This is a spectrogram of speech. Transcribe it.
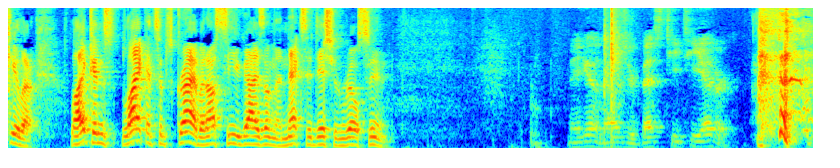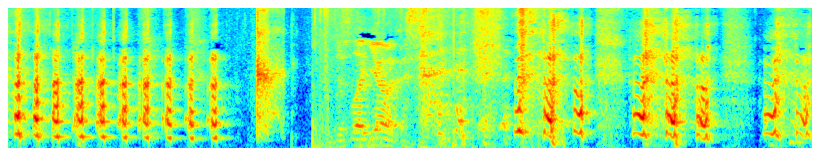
spectacular. Like and, like and subscribe, and I'll see you guys on the next edition real soon. There you go. That was your best TT ever. Just like Jonas.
